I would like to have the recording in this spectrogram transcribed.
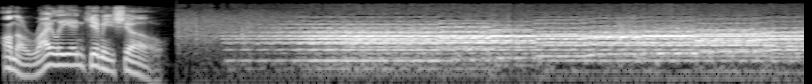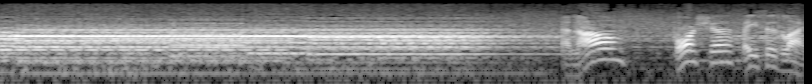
on the Riley and Kimmy Show. Portia faces life.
